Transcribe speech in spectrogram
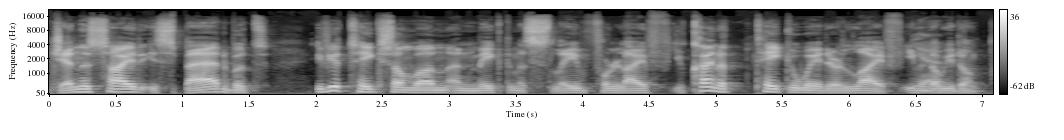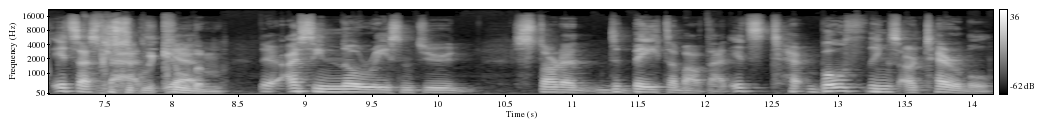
genocide is bad, but if you take someone and make them a slave for life, you kind of take away their life, even Yeah. though you don't It's as physically bad. kill yeah. them. There, I see no reason to start a debate about that. It's ter- both things are terrible.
